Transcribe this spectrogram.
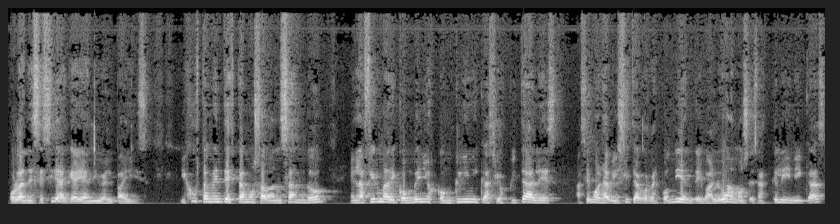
por la necesidad que hay a nivel país. Y justamente estamos avanzando en la firma de convenios con clínicas y hospitales, hacemos la visita correspondiente, evaluamos esas clínicas,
